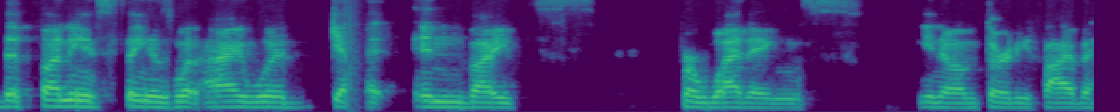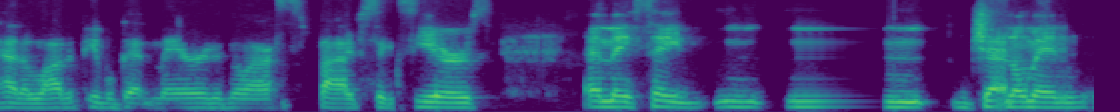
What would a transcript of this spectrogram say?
the funniest thing is when i would get invites for weddings you know i'm 35 i had a lot of people get married in the last five six years and they say gentlemen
